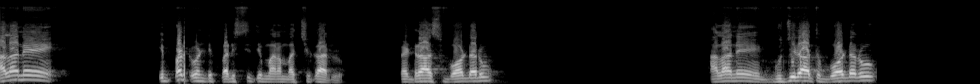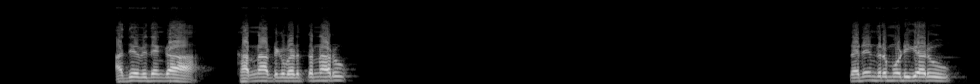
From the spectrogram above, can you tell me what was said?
అలానే ఇప్పటువంటి పరిస్థితి మన మత్స్యకారులు. మెడ్రాస్ బోర్డరు అలానే గుజరాత్ బోర్డరు. అదేవిధంగా కర్ణాటక పెడుతున్నారు. నరేంద్ర మోడీ గారు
